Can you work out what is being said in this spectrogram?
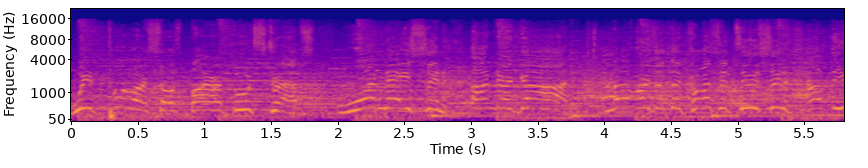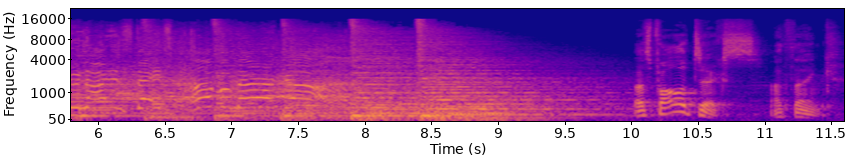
we pull ourselves by our bootstraps. One nation, under God, lovers of the Constitution of the United States of America. That's politics, I think.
